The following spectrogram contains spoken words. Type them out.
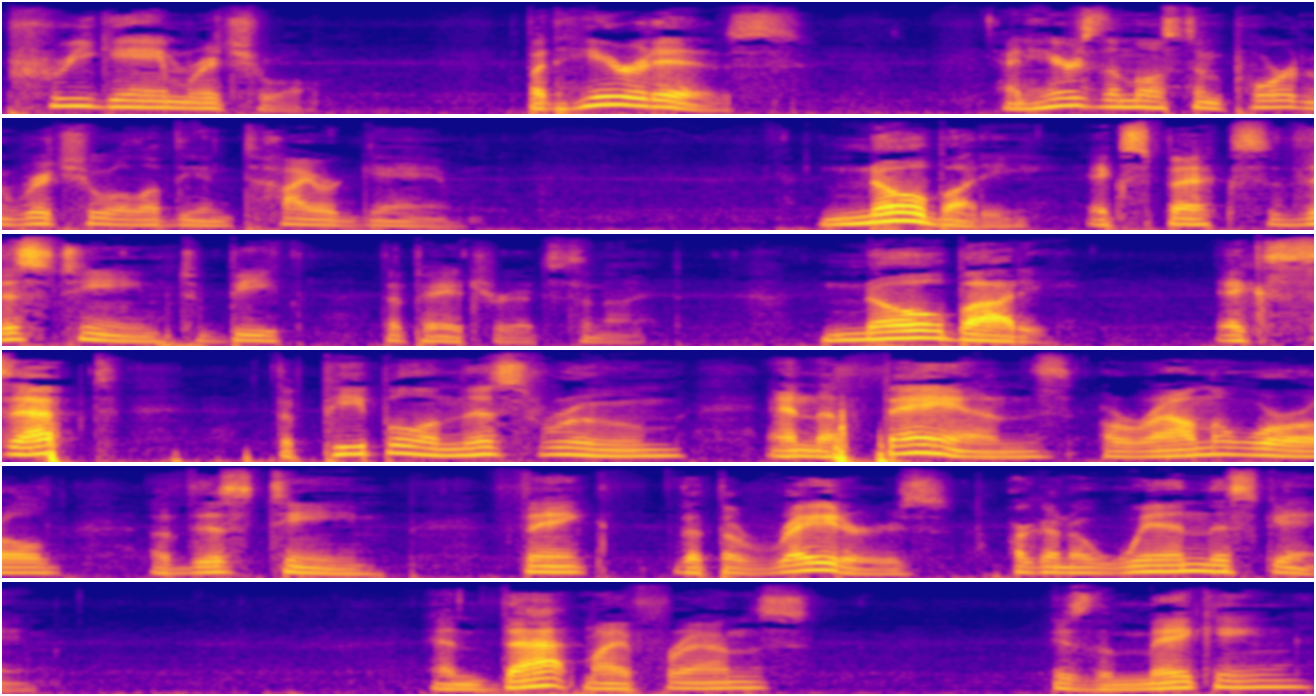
pregame ritual. But here it is. And here's the most important ritual of the entire game. Nobody expects this team to beat the Patriots tonight. Nobody except the people in this room and the fans around the world of this team think that the Raiders are going to win this game. And that, my friends, is the making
